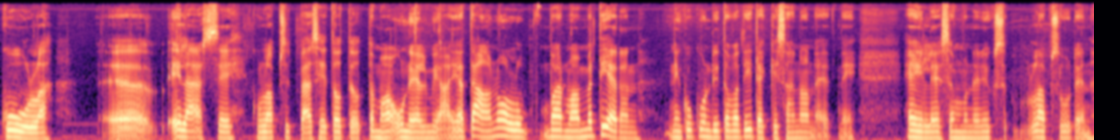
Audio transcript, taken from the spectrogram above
kuulla elää se, kun lapset pääsee toteuttamaan unelmia. Ja tämä on ollut varmaan, mä tiedän, niin kuin kundit ovat itsekin sanoneet, niin heille semmoinen yksi lapsuuden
